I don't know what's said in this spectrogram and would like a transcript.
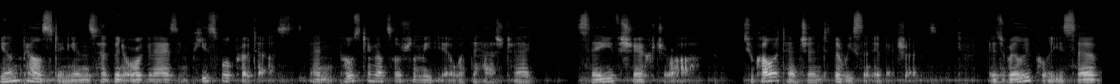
Young Palestinians have been organizing peaceful protests and posting on social media with the hashtag Save Sheikh Jarrah to call attention to the recent evictions. Israeli police have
